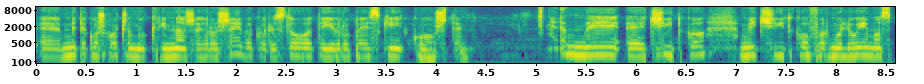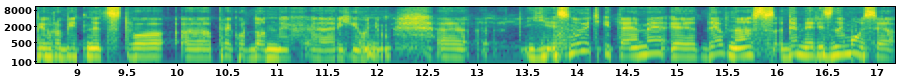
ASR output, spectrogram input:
е, Ми також хочемо, крім наших грошей, використовувати європейські кошти. Ми е, чітко, ми чітко формулюємо співробітництво е, прикордонних е, регіонів. Існують і теми, де в нас, де ми різнимося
